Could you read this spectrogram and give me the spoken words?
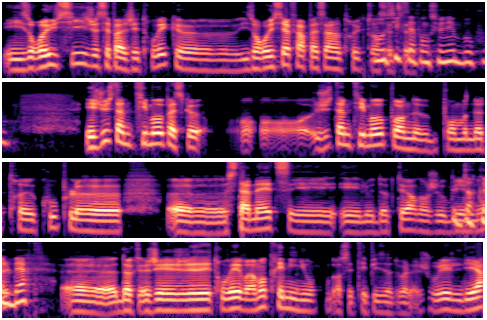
et ils ont réussi, je sais pas, j'ai trouvé que ils ont réussi à faire passer un truc dans Moi cette aussi que scène. ça fonctionnait beaucoup. Et juste un petit mot parce que juste un petit mot pour, pour notre couple euh, euh, Stamets et, le docteur dont j'ai oublié Docteur Colbert. Euh, j'ai trouvé vraiment très mignon dans cet épisode. Voilà, je voulais le dire.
